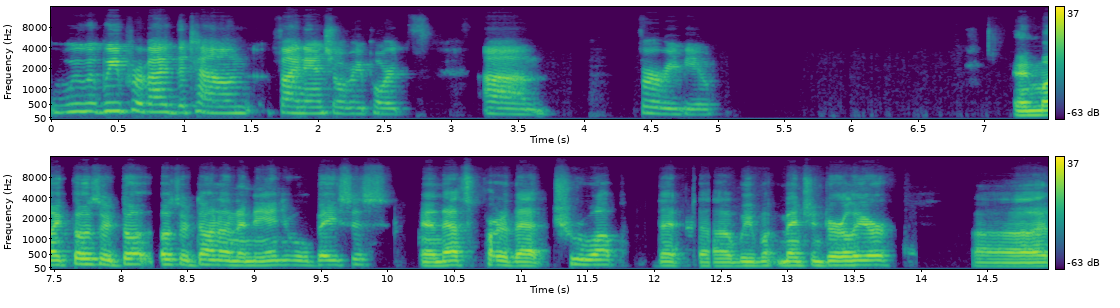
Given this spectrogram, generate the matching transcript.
We, we provide the town financial reports um, for review. And Mike, those are, do- those are done on an annual basis. And that's part of that true up that uh, we mentioned earlier. Uh,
